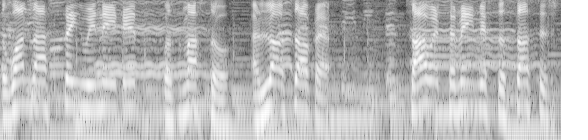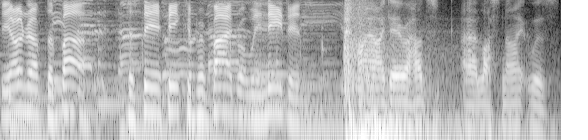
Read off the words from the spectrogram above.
The one last thing we needed was muscle, and lots of it. So I went to meet Mr. Sausage, the owner of the bar, to see if he could provide what we needed. My idea I had uh, last night was,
